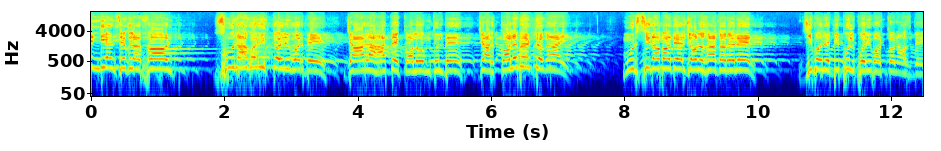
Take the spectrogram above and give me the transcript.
ইন্ডিয়ান সেকুলার ফ্রন্ট সুনাগরিক তৈরি করবে, যারা হাতে কলম তুলবে, যার কলমের ডোগায় মুর্শিদাবাদের জনসাধারণের জীবনে বিপুল পরিবর্তন আসবে।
